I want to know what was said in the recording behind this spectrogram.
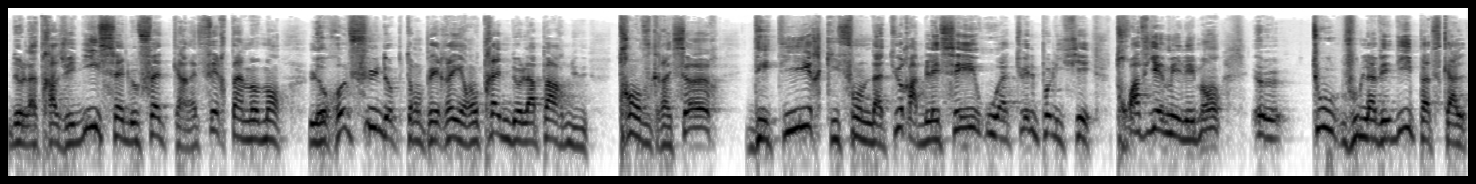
de la tragédie, c'est le fait qu'à un certain moment, le refus d'obtempérer entraîne de la part du transgresseur des tirs qui sont de nature à blesser ou à tuer le policier. Troisième élément, euh, tout, vous l'avez dit, Pascal,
